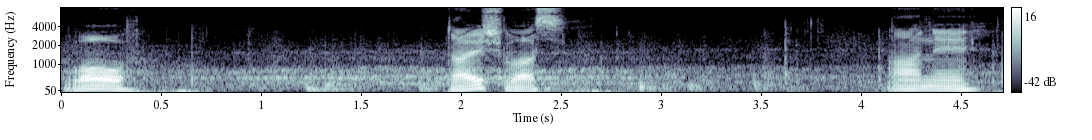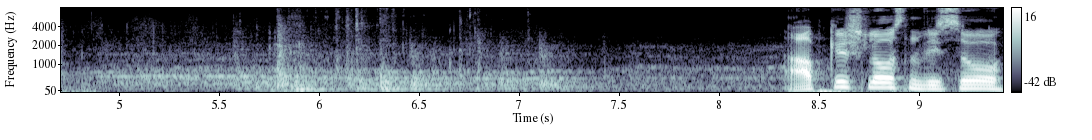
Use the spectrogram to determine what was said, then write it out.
Wow. Da ist was. Ah, nee. Abgeschlossen? Wieso?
